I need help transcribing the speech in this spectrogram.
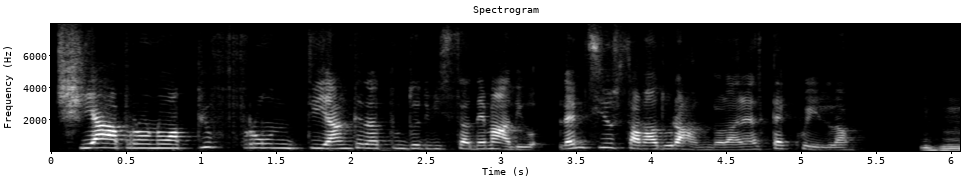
ci aprono a più fronti anche dal punto di vista tematico. L'MCU sta maturando, la realtà è quella. Mm-hmm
